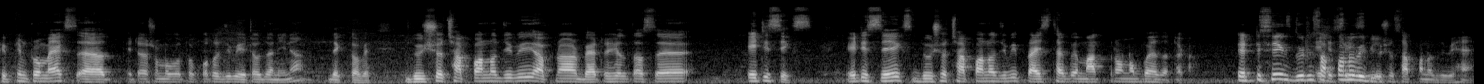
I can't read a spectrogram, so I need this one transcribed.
ফিফটিন প্রো ম্যাক্স এটা সম্ভবত কত জিবি এটাও জানি না দেখতে হবে। দুইশো ছাপ্পান্ন জিবি আপনার ব্যাটারি হেলথ আছে এইটি সিক্স এইটি সিক্স দুইশো ছাপ্পান্ন জিবি প্রাইস থাকবে মাত্র নব্বই হাজার টাকা। এইটটি সিক্স দুইশো ছাপ্পান্ন জিবি দুইশো ছাপ্পান্ন জিবি হ্যাঁ।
